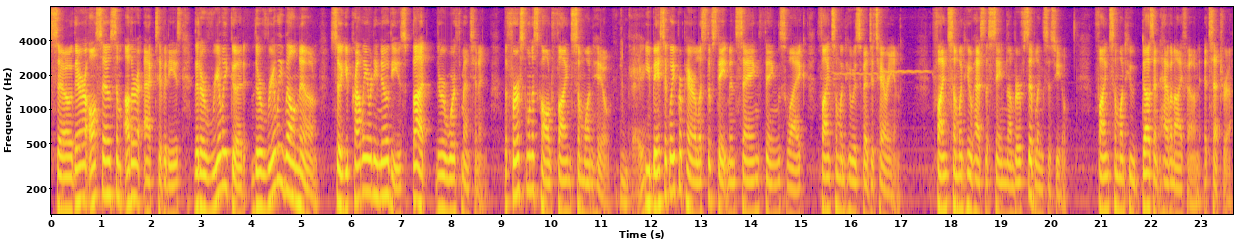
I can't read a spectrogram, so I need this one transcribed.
So there are also some other activities that are really good. They're really well known, so you probably already know these, but they're worth mentioning. The first one is called Find Someone Who. Okay. You basically prepare a list of statements saying things like find someone who is vegetarian, find someone who has the same number of siblings as you, find someone who doesn't have an iPhone, etc.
